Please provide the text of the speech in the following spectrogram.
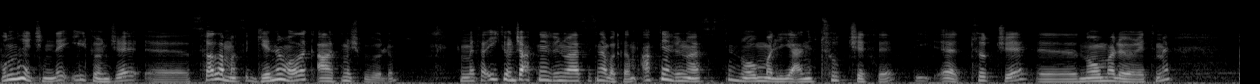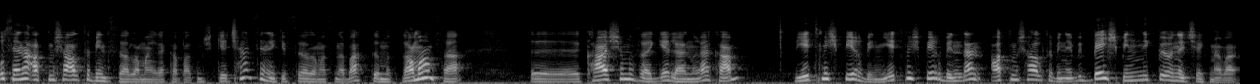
Bunun için de ilk önce e, sıralaması genel olarak artmış bir bölüm. Şimdi mesela ilk önce Akdeniz Üniversitesi'ne bakalım. Akdeniz Üniversitesi normali yani Türkçesi, evet Türkçe e, normal öğretimi bu sene 66 bin sıralamayla kapatmış. Geçen seneki sıralamasına baktığımız zamansa e, karşımıza gelen rakam 71 bin. 71 binden 66 bine bir 5 binlik bir öne çekme var.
